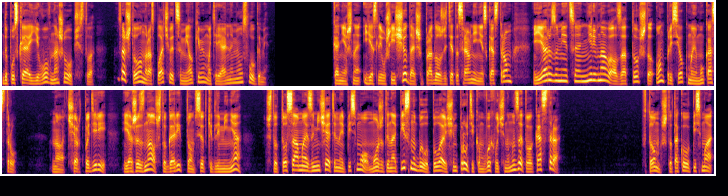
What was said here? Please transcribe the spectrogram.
допуская его в наше общество — за что он расплачивается мелкими материальными услугами. Конечно, если уж еще дальше продолжить это сравнение с костром, я, разумеется, не ревновал за то, что он присел к моему костру. Но, черт подери, я же знал, что горит он все-таки для меня, что то самое замечательное письмо, может, и написано было пылающим прутиком, выхваченным из этого костра. В том, что такого письма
